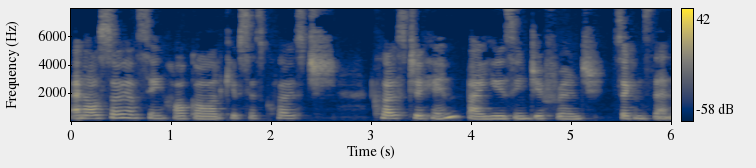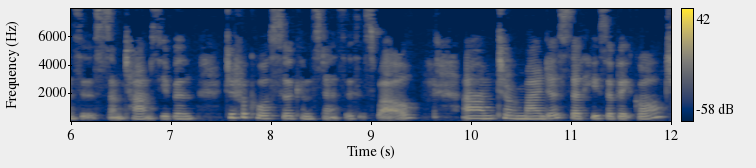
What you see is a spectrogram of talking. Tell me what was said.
And also, I've seen how God keeps us close close to Him by using different circumstances, sometimes even difficult circumstances as well, um, to remind us that He's a big God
